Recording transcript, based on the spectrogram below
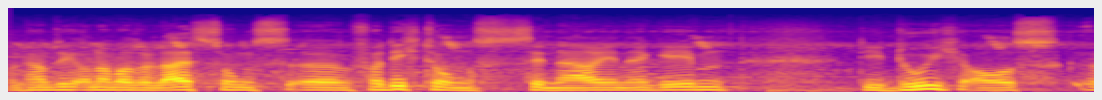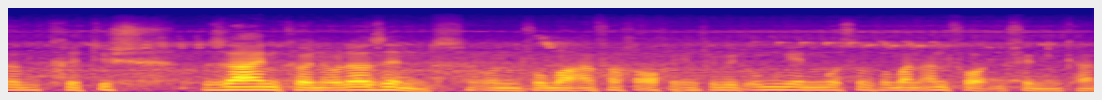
Und haben sich auch nochmal so Leistungsverdichtungsszenarien äh, ergeben, die durchaus ähm, kritisch sein können oder sind und wo man einfach auch irgendwie mit umgehen muss und wo man Antworten finden kann.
